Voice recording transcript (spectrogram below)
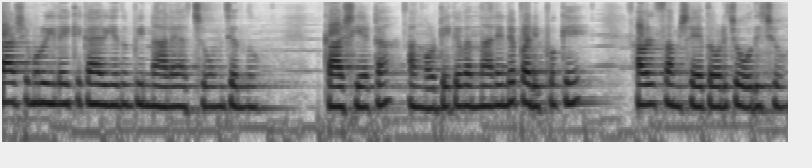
കാശി മുറിയിലേക്ക് കയറിയതും പിന്നാലെ അച്ഛവും ചെന്നു. കാശിയേട്ട അങ്ങോട്ടേക്ക് വന്നാൽ എന്റെ പഠിപ്പൊക്കെ? അവൾ സംശയത്തോട് ചോദിച്ചു.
